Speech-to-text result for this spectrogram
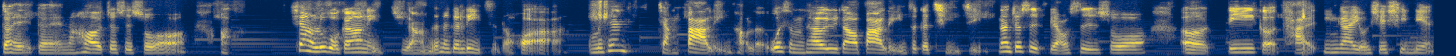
对对，然后就是说啊，像如果刚刚你讲的那个例子的话，我们先讲霸凌好了。为什么他会遇到霸凌这个情景？那就是表示说，呃，第一个他应该有一些信念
